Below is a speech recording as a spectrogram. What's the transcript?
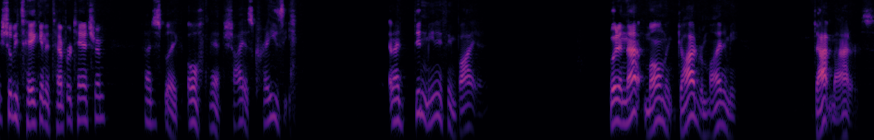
she'll be taking a temper tantrum. And I'd just be like, oh man, Shy is crazy. And I didn't mean anything by it. But in that moment, God reminded me that matters.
